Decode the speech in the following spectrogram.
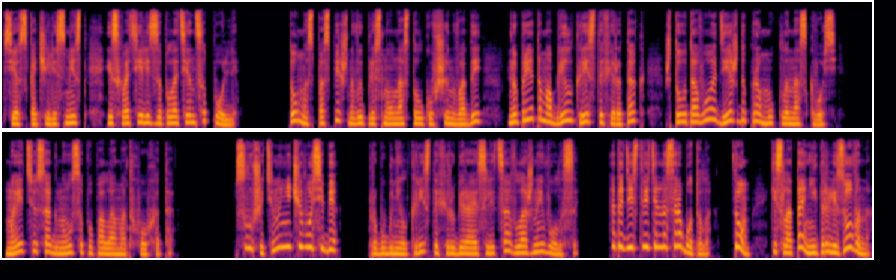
Все вскочили с мест и схватились за полотенце Полли. Томас поспешно выплеснул на стол кувшин воды, но при этом облил Кристофера так, что у того одежда промокла насквозь. Мэтью согнулся пополам от хохота. «Слушайте, ну ничего себе!» — пробубнил Кристофер, убирая с лица влажные волосы. «Это действительно сработало. «Том, кислота нейтрализована!»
